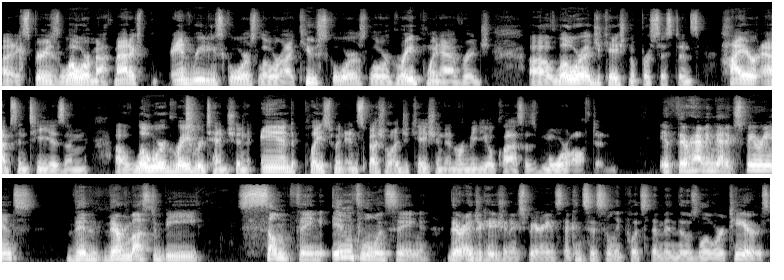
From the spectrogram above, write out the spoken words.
uh, experience lower mathematics and reading scores, lower IQ scores, lower grade point average. Uh, lower educational persistence, higher absenteeism, uh, lower grade retention, and placement in special education and remedial classes more often. If they're having that experience, then there must be something influencing their education experience that consistently puts them in those lower tiers.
